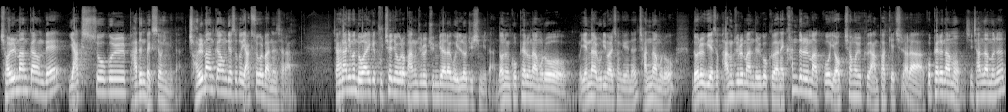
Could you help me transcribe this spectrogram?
절망 가운데 약속을 받은 백성입니다. 절망 가운데서도 약속을 받는 사람. 자, 하나님은 노아에게 구체적으로 방주를 준비하라고 일러주십니다. 너는 고페로 나무로, 옛날 우리말 성경에는 잣나무로 너를 위해서 방주를 만들고 그 안에 칸들을 막고 역청을 그 안팎에 칠하라. 고페로 나무, 이 잣나무는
